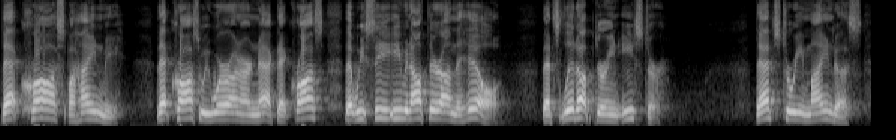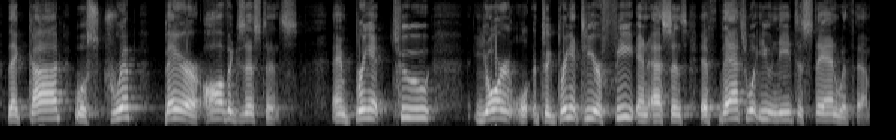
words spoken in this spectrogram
That cross behind me that cross we wear on our neck, that cross that we see even out there on the hill that's lit up during Easter. That's to remind us that God will strip bare all of existence and bring it to your to bring it to your feet in essence if that's what you need to stand with him.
